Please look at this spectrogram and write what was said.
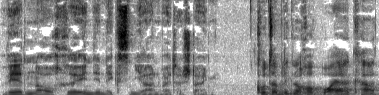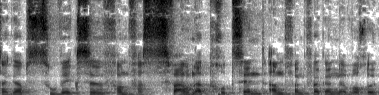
werden auch äh, in den nächsten Jahren weiter steigen. Kurzer Blick noch auf Wirecard. Da gab es Zuwächse von fast 200 Prozent Anfang vergangener Woche.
